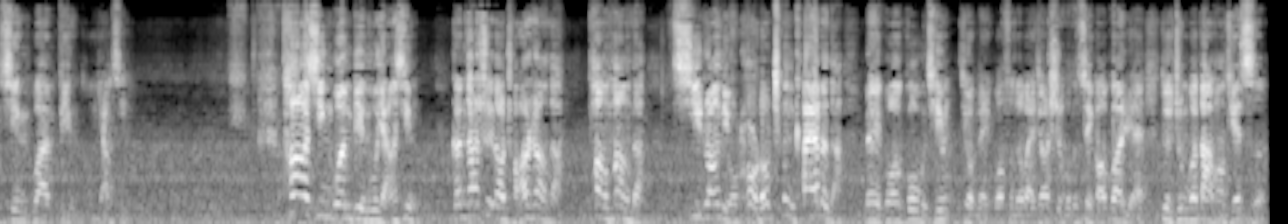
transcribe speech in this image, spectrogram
新冠病毒阳性。她新冠病毒阳性，跟她睡到床上的胖胖的。西装纽扣都撑开了的美国国务卿，就美国负责外交事务的最高官员，对中国大放厥词，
